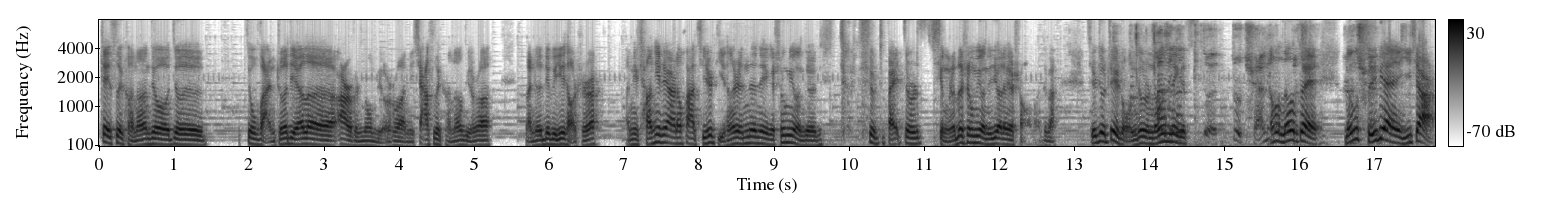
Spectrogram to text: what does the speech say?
这次可能就就就晚折叠了二十分钟，比如说你下次可能比如说晚折叠个一个小时啊，你长期这样的话，其实底层人的那个生命就就就白就是醒着的生命就越来越少了，对吧？其实就这种就是能那个对，就是权利，能能对能随便一下，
